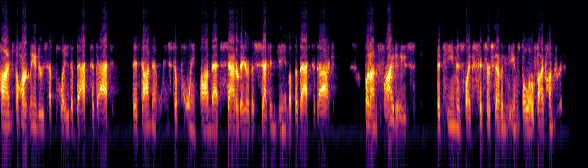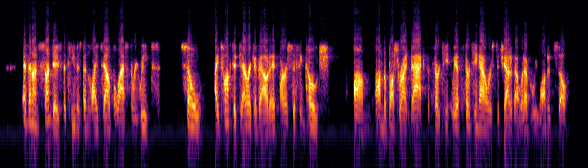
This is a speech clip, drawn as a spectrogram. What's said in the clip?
times the Heartlanders have played a back to back. They've gotten at least a point on that Saturday or the second game of the back to back. But on Fridays, the team is like six or seven games below 500. And then on Sundays, the team has been lights out the last three weeks. So I talked to Derek about it, our assistant coach, um, on the bus ride back. The 13, we had 13 hours to chat about whatever we wanted. So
